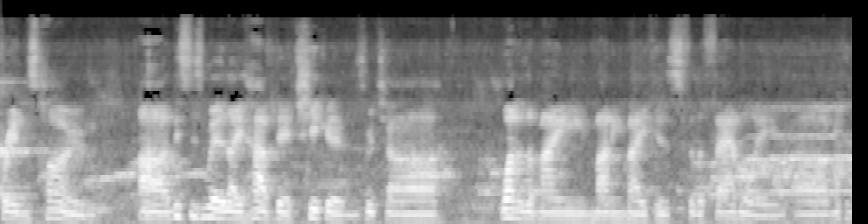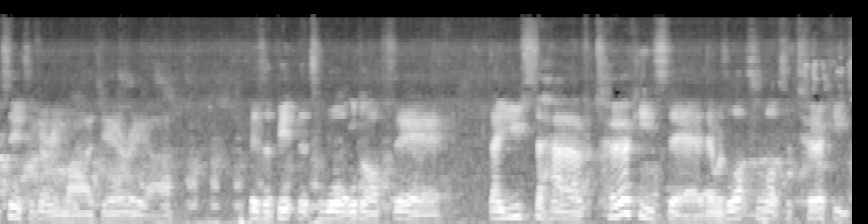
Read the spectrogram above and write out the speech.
friend's home. Uh, this is where they have their chickens, which are one of the main money makers for the family. Um, you can see it's a very large area. There's a bit that's walled off there. They used to have turkeys there. There was lots and lots of turkeys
